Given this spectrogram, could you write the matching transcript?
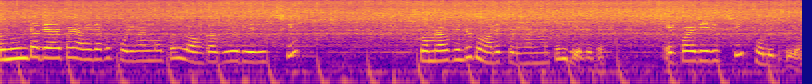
তো নুনটা দেওয়ার পরে আমি দেখো পরিমাণ মতন লঙ্কা গুঁড়ো দিয়ে দিচ্ছি। তোমরাও কিন্তু তোমাদের পরিমাণ মতন দিয়ে দেবে। এরপরে দিয়ে দিচ্ছি হলুদ গুঁড়ো।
